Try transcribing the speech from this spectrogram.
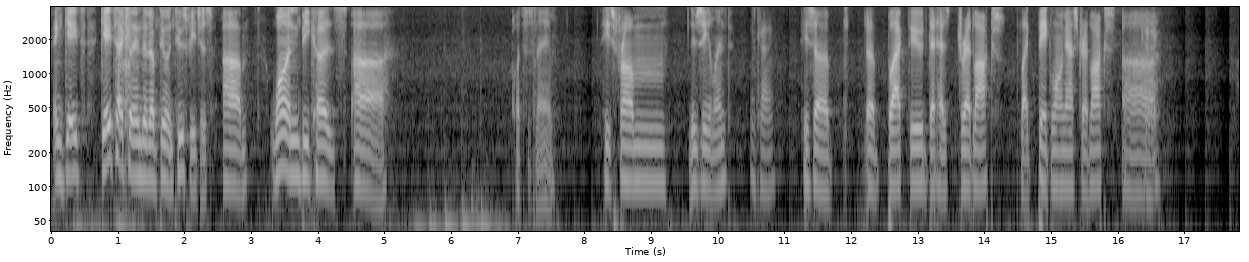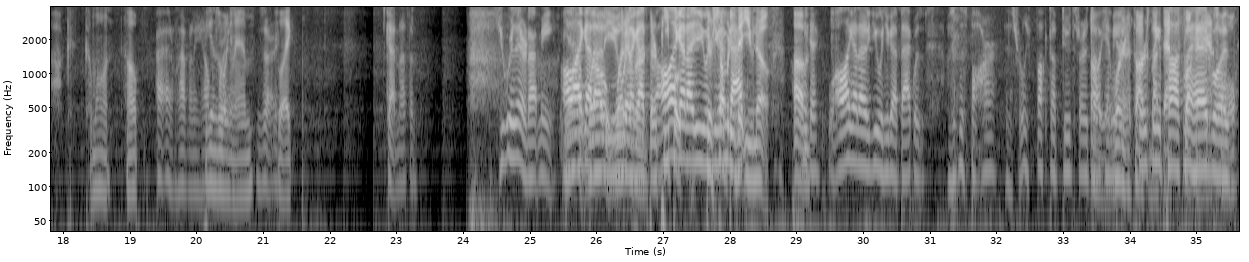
and Gates Gates actually ended up doing two speeches. Um, one because uh, what's his name? He's from New Zealand. Okay. He's a, a black dude that has dreadlocks, like big long ass dreadlocks. Uh, Okay. fuck, come on, help. I, I don't have any help. Begins with like an M. Sorry. It's like Got nothing. You were there, not me. All yeah, I got out of you whatever. when I got There are all I people- got out of you when There's you somebody got back. that you know. Um, okay. Well, all I got out of you when you got back was I was in this bar and this really fucked up dude started Oh talking yeah, to me. we're gonna talk first thing about that that popped my head asshole. was,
